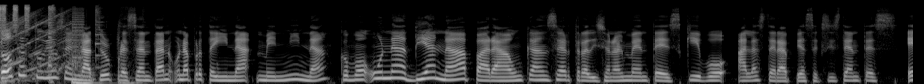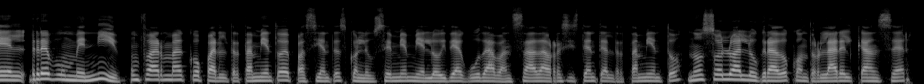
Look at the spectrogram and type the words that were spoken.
dos estudios en Nature presentan una proteína menina como una diana para un cáncer tradicionalmente esquivo a las terapias existentes. El Rebumenib, un fármaco para el tratamiento de pacientes con leucemia mieloide aguda avanzada o resistente al tratamiento, no solo ha logrado controlar el cáncer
